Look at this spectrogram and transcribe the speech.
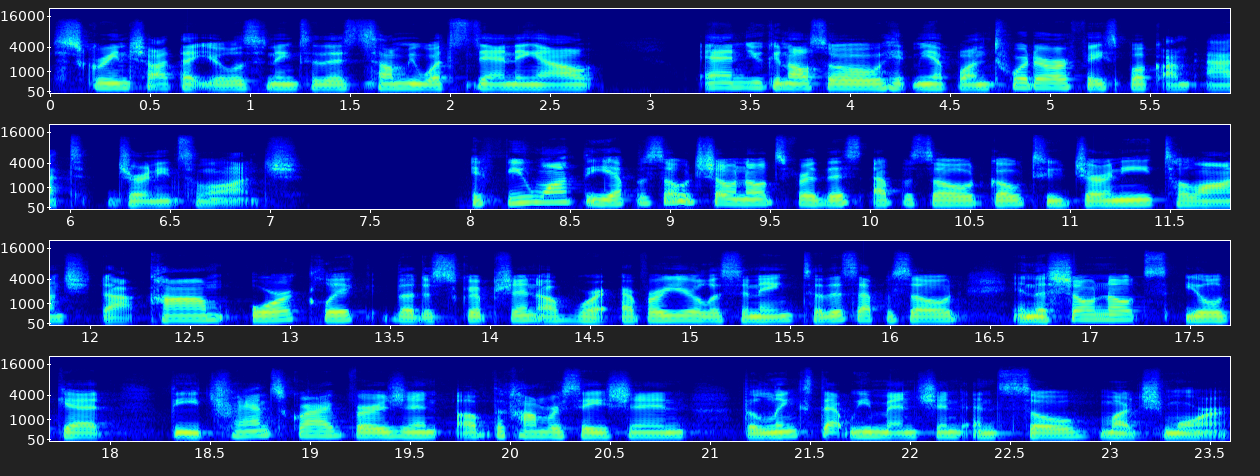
screenshot that you're listening to this. Tell me what's standing out. And you can also hit me up on Twitter or Facebook. I'm at Journey to Launch. If you want the episode show notes for this episode, go to journeytolaunch.com or click the description of wherever you're listening to this episode. In the show notes, you'll get the transcribed version of the conversation, the links that we mentioned, and so much more.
